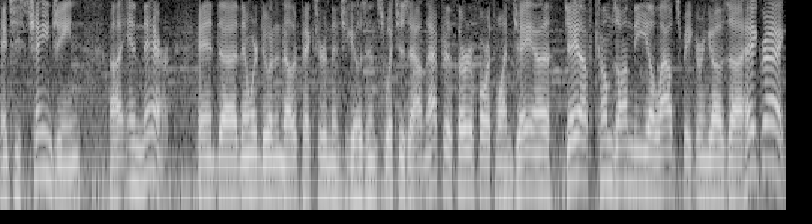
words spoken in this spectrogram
And she's changing uh, in there. And uh, then we're doing another picture, and then she goes in, switches out. And after the third or fourth one, J, uh, JF comes on the uh, loudspeaker and goes, uh, Hey, Greg,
